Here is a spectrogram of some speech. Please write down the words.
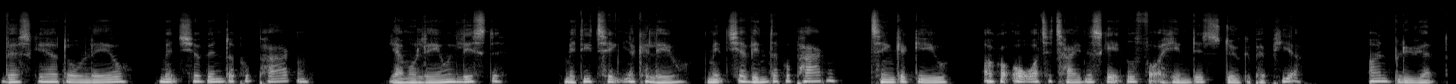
Hvad skal jeg dog lave, mens jeg venter på parken? Jeg må lave en liste med de ting, jeg kan lave, mens jeg venter på pakken, tænker Geo og går over til tegneskabet for at hente et stykke papir og en blyant.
